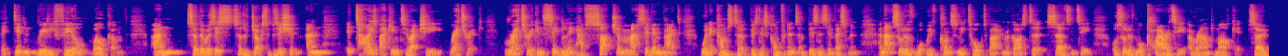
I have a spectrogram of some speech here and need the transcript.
They didn't really feel welcomed. And so there was this sort of juxtaposition. And it ties back into actually rhetoric. Rhetoric and signaling have such a massive impact when it comes to business confidence and business investment. And that's sort of what we've constantly talked about in regards to certainty or sort of more clarity around market. So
